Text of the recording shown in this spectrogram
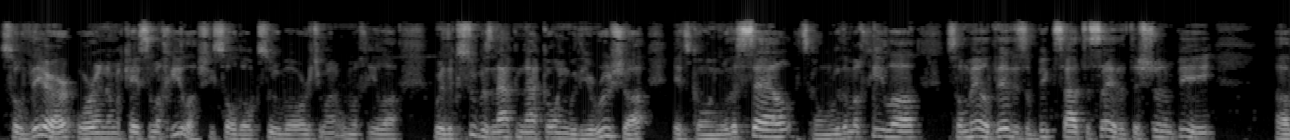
So there, or in the case of Mechila, she sold the ksuba, or she went with Mechila, where the ksuba is not, not going with Yerusha, it's going with a sale, it's going with a Mechila. So male, there, there's a big sad to say that there shouldn't be uh,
